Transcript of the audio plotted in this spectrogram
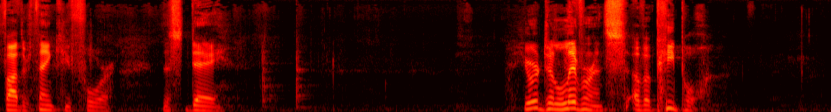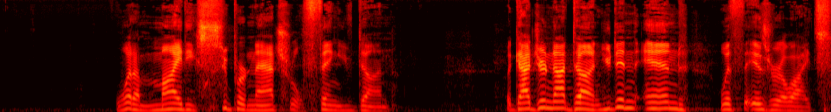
Father, thank you for this day. Your deliverance of a people What a mighty supernatural thing you've done. But God, you're not done. You didn't end with the Israelites.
